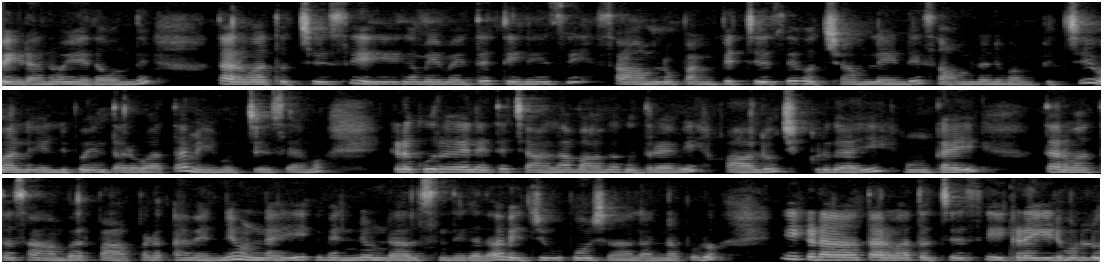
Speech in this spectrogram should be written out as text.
పేడానో ఏదో ఉంది. తర్వాత వచ్చేసి ఇక మేమైతే తినేసి సాములు పంపించేసి వచ్చాములేండి సాములని పంపించి వాళ్ళు వెళ్ళిపోయిన తర్వాత మేము వచ్చేసాము. ఇక్కడ కూరగాయలు అయితే చాలా బాగా కుదిరేవి. ఆలు చిక్కుడుకాయ వంకాయ తర్వాత సాంబార్ పాపడ్ అవన్నీ ఉన్నాయి. ఇవన్నీ ఉండాల్సిందే కదా. వెజ్ భోజనాలు అన్నప్పుడు. ఇక్కడ తర్వాత వచ్చేసి ఇక్కడ ఇడుముళ్ళు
